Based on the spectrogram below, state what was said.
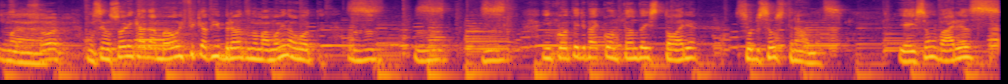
uma- Sensor? um sensor em cada mão e fica vibrando numa mão e na outra. Zzz, zzz, zzz, enquanto ele vai contando a história sobre seus traumas. E aí são várias,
